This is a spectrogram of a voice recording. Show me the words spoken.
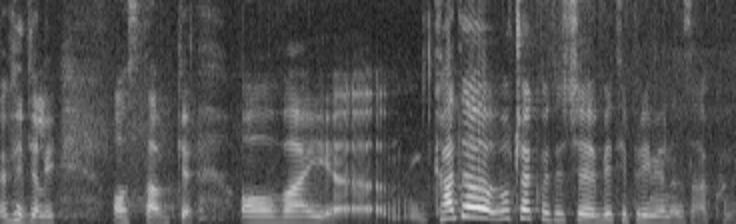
vidjeli ostavke. Ovaj, eh, kada očekujete će biti primjena zakona?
